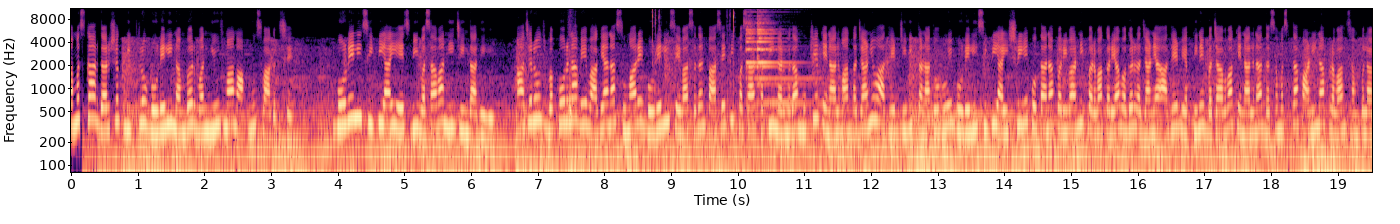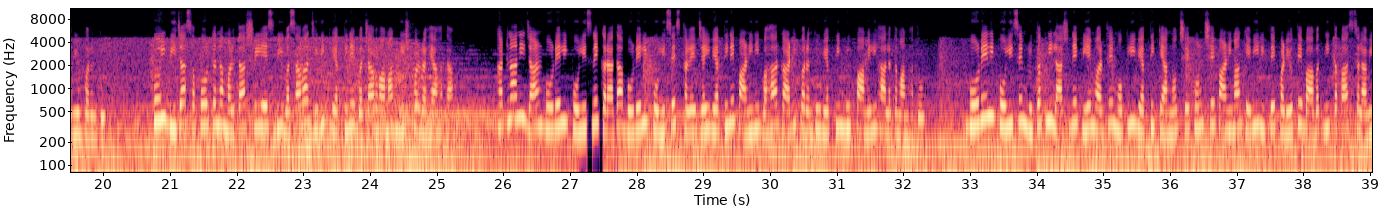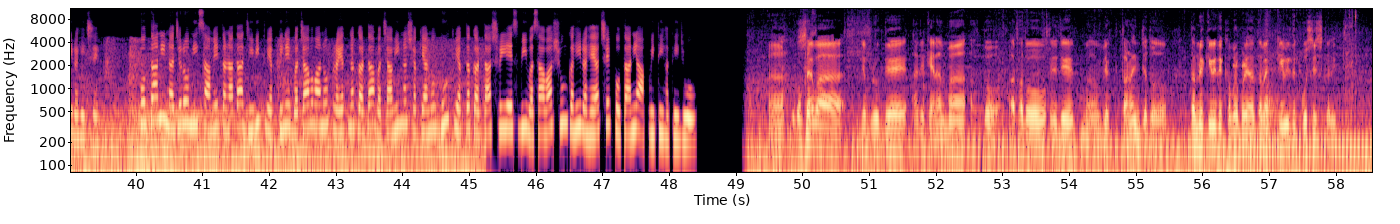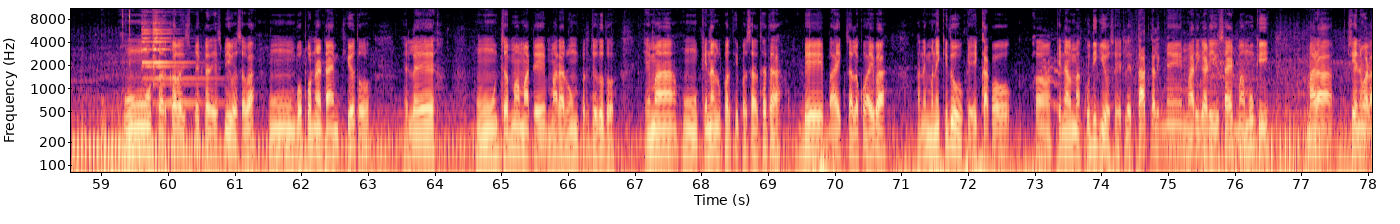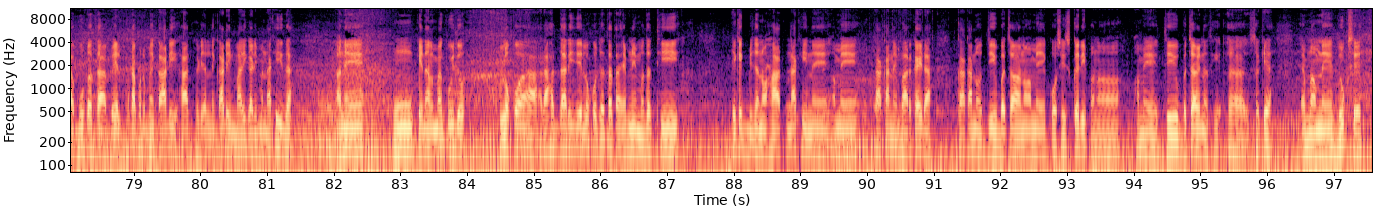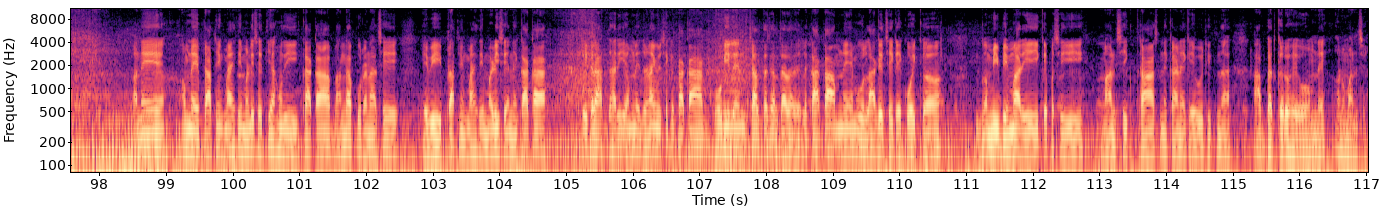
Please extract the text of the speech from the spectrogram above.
નમસ્કાર દર્શક મિત્રો, બોડેલી નંબર વન ન્યૂઝમાં આપનું સ્વાગત છે. બોડેલી સીપીઆઈ એસબી વસાવાની જિંદાદિલી. આજરોજ બપોરના બે વાગ્યાના સુમારે બોડેલી સેવા સદન પાસેથી પસાર થતી નર્મદા મુખ્ય કેનાલમાં અજાણ્યો આધેડ જીવિત તણાતો હોય બોડેલી સીપીઆઈ શ્રીએ પોતાના પરિવારની પરવા કર્યા વગર અજાણ્યા આધેડ વ્યક્તિને બચાવવા કેનાલના ધસમસતા પાણીના પ્રવાહ સંપલાવ્યું પરંતુ કોઈ બીજા સપોર્ટ ન મળતા શ્રી એસબી વસાવા જીવિત વ્યક્તિને બચાવવામાં નિષ્ફળ રહ્યા હતા. ઘટનાની જાણ બોડેલી પોલીસને કરાતા બોડેલી પોલીસે સ્થળે જઈ વ્યક્તિને પાણીની બહાર કાઢી પરંતુ વ્યક્તિ મૃત પામેલી હાલતમાં હતો. બોડેલી પોલીસે મૃતકની લાશને પીએમ અર્થે મોકલી વ્યક્તિ ક્યાંનો છે, કોણ છે, પાણીમાં કેવી રીતે પડ્યો તે બાબતની તપાસ ચલાવી રહી છે. પોતાની નજરોની સામે તણાતા જીવિત વ્યક્તિને બચાવવાનો પ્રયત્ન કરતા બચાવી ન શક્યાનો દુઃખ વ્યક્ત કરતા શ્રી એસબી વસાવા શું કહી રહ્યા છે, પોતાની આપવીતી હતી, જુઓ. સાહેબ, આ જે મૃતદેહ આજે કેનાલમાં હતો, અથવા તો એ જે વ્યક્તિ તણાઈને જતો હતો, તમને કેવી રીતે ખબર પડી તમે કેવી રીતે કોશિશ કરી? હું સર્કલ ઇન્સ્પેક્ટર એસબી વસાવા. હું બપોરના ટાઈમ થયો હતો, એટલે હું જમવા માટે મારા રૂમ પર જતો હતો. એમાં હું કેનાલ ઉપરથી પસાર થતાં બે બાઇક ચાલકો આવ્યા અને મને કીધું કે એક કાકો કેનાલમાં કૂદી ગયો છે. એટલે તાત્કાલિક મેં મારી ગાડી સાઈડમાં મૂકી મારા ચેનવાળા બૂટ હતા, બેલ ફટાફટ મેં કાઢી, હાથ ઘડિયાળને કાઢીને મારી ગાડીમાં નાખી દીધા. અને હું કેનાલમાં કૂદ્યો. લોકો રાહતદારી જે લોકો જતા હતા, એમની મદદથી એક એકબીજાનો હાથ નાખીને અમે કાકાને બહાર કાઢ્યા. કાકાનો જીવ બચાવવાનો અમે કોશિશ કરી, પણ અમે જીવ બચાવી નથી શક્યા. એમનો અમને દુઃખ છે. અને અમને પ્રાથમિક માહિતી મળી છે, ત્યાં સુધી કાકા બાંગાપુરાના છે એવી પ્રાથમિક માહિતી મળી છે. અને કાકા એક રાહતધારી અમને જણાવ્યું છે કે કાકા ઘોડી લઈને ચાલતા ચાલતા હતા. એટલે કાકા અમને એવું લાગે છે કે કોઈક ગમી બીમારી કે પછી માનસિક ત્રાસને કારણે કે એવી રીતના આપઘાત કર્યો હોય એવો અમને અનુમાન છે.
